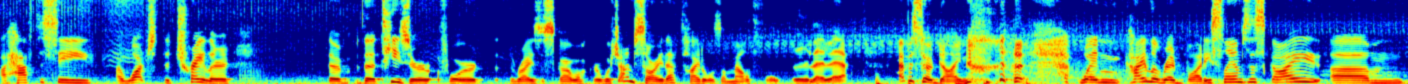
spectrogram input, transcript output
I have to see. I watched the trailer, the the teaser for the Rise of Skywalker, which I'm sorry that title is a mouthful. Blah, blah, blah. Episode nine, when Kylo Ren body slams this guy. Um,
